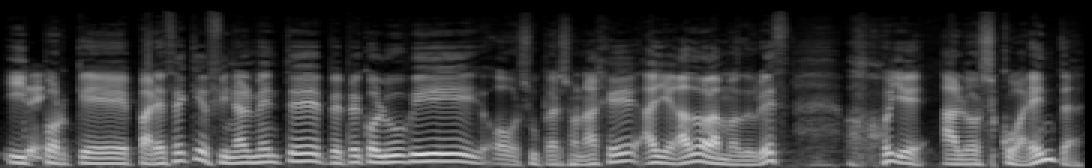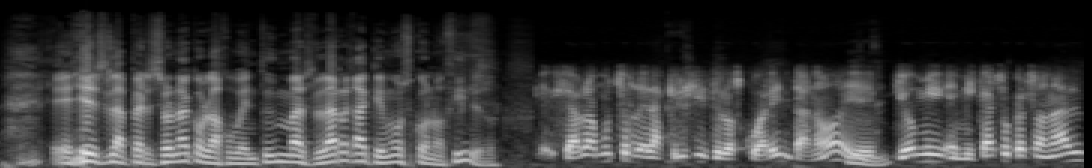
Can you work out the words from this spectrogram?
Y porque parece que finalmente Pepe Colubi o su personaje ha llegado a la madurez. Oye, a los 40. Eres la persona con la juventud más larga que hemos conocido. Se habla mucho de la crisis de los 40, ¿no? Eh, mm. yo, en mi caso personal,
